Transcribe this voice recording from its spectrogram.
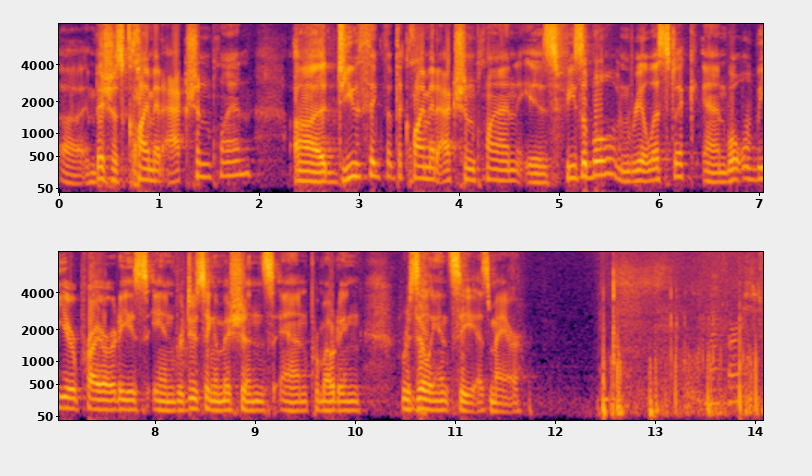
uh, ambitious climate action plan. Uh, Do you think that the climate action plan is feasible and realistic? And what will be your priorities in reducing emissions and promoting resiliency as mayor? My first?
